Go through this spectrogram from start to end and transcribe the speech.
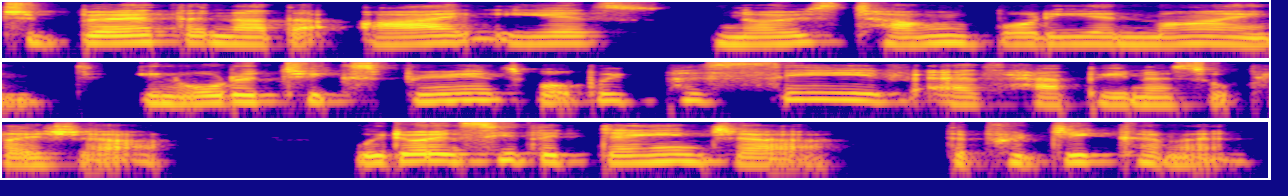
to birth another eye, ears, nose, tongue, body, and mind in order to experience what we perceive as happiness or pleasure. We don't see the danger, the predicament.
